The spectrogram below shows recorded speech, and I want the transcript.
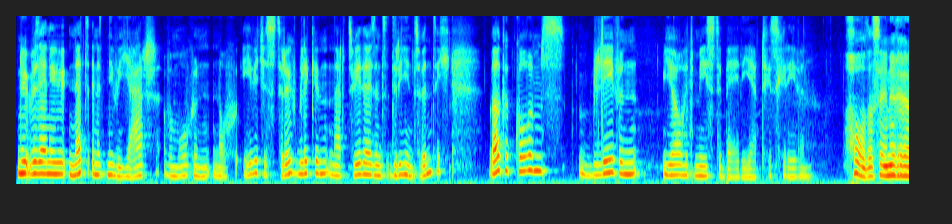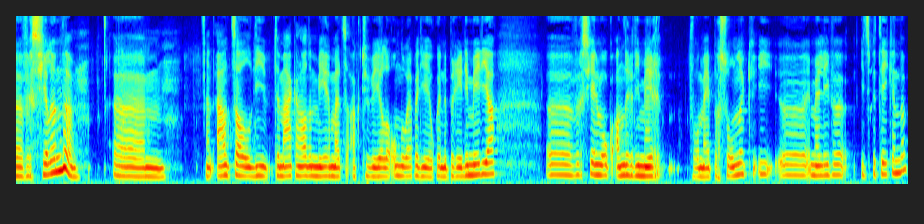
Nu, we zijn nu net in het nieuwe jaar. We mogen nog eventjes terugblikken naar 2023. Welke columns bleven jou het meeste bij die je hebt geschreven? Oh, dat zijn er uh, verschillende. Um, een aantal die te maken hadden meer met actuele onderwerpen die ook in de brede media uh, verschenen, maar ook andere die meer voor mij persoonlijk uh, in mijn leven iets betekenden.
